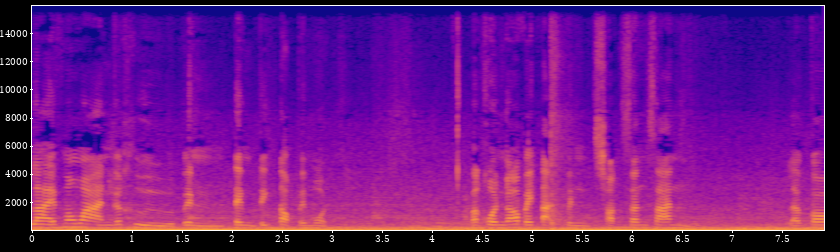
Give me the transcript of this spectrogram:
ไลฟ์เมื่อวานก็คือเป็นเต็มติ๊กต็อกไปหมด บางคนก็เอาไปตัดเป็นช็อตสั้นๆ แล้วก็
